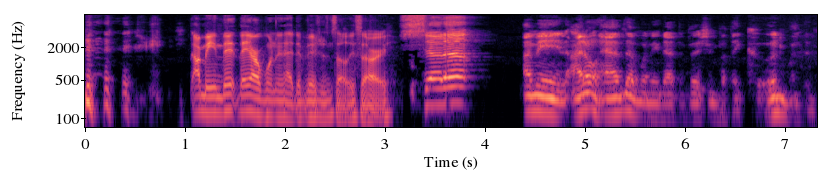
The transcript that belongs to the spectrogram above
I mean, they, they are winning that division. Sully, sorry. Shut up. I mean, I don't have them winning that division, but they could win the division.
